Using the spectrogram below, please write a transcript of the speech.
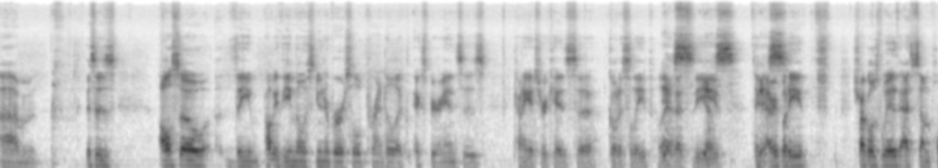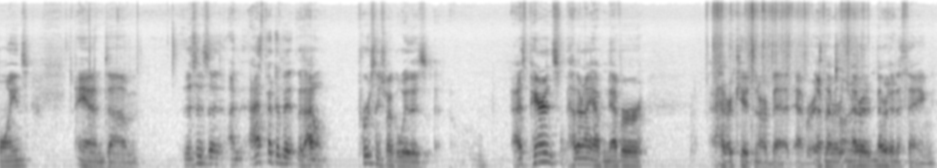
Um, this is also the probably the most universal parental ex- experience is trying to get your kids to go to sleep. Like Yes, that's the yes, thing yes. that everybody struggles with at some point. And um, this is a, an aspect of it that I don't personally struggle with is as parents, Heather and I have never had our kids in our bed ever. It's Never never never never been a thing.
